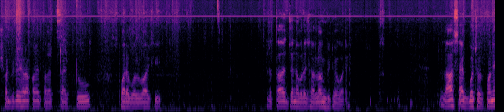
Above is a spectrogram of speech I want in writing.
শর্ট ভিডিও যারা করে, তাদেরটা একটু পরে বলব আর কি। তাদের জন্য বলেছে যারা লং ভিডিও করে। লাস্ট এক বছর মানে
